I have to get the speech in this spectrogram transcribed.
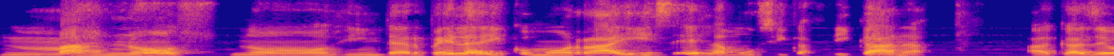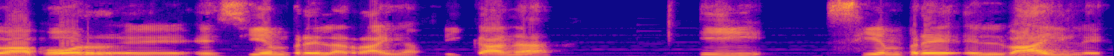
más nos, nos interpela y como raíz es la música africana. Acá de Vapor eh, es siempre la raíz africana y siempre el baile.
